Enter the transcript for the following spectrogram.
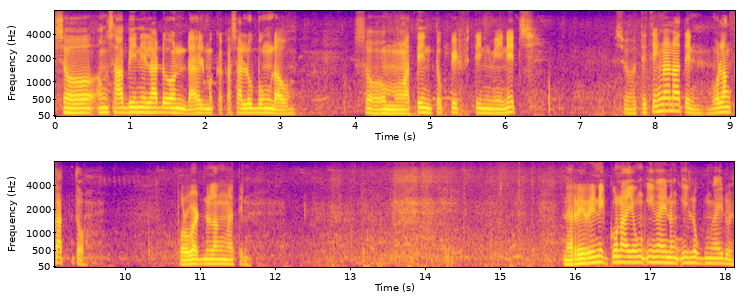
So, ang sabi nila doon dahil magkakasalubong daw. So, mga 10 to 15 minutes. So, titingnan natin. Walang cut to. Forward na lang natin. Naririnig ko na yung ingay ng ilog mga idol.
